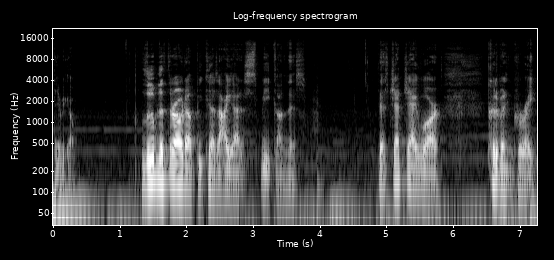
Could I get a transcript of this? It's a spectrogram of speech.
There we go. Lube the throat up because I gotta speak on this. This Jet Jaguar could have been great.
